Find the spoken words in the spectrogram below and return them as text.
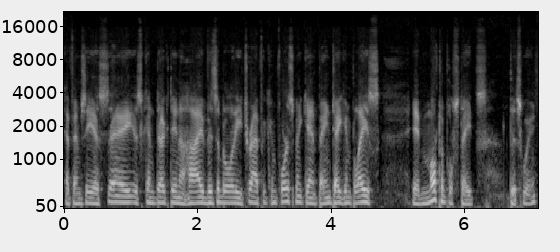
FMCSA is conducting a high visibility traffic enforcement campaign taking place in multiple states this week.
